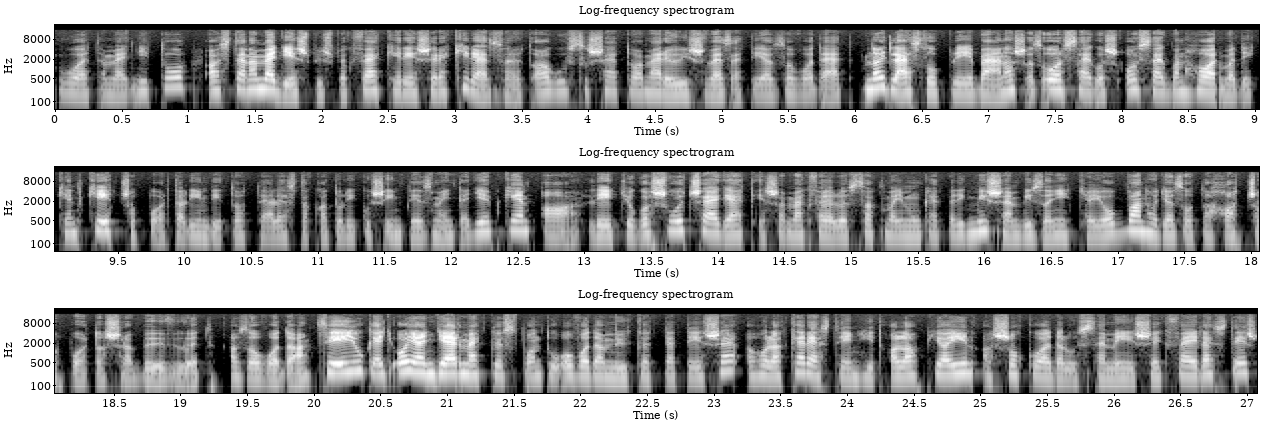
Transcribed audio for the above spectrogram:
volt a megnyitó, aztán a megyés püspök felkérésére 95. augusztusától már ő is vezeti az óvodát. Nagy László plébános az országos országban harmadikként két csoporttal indította el ezt a katolikus intézményt egyébként, a létjogosultságát és a megfelelő szakmai munkát pedig mi sem bizonyítja jobban, hogy azóta hat csoportosra bővült az óvoda. Céljuk egy olyan gyermekközpontú óvoda működtetése, ahol a keresztény hit alapjain a sokoldalú személy személyiségfejlesztés,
